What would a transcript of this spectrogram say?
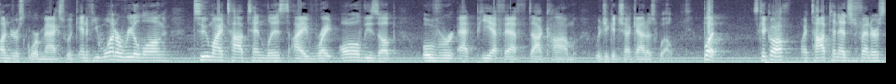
underscore Maxwick. And if you want to read along to my top 10 list, I write all of these up over at pff.com, which you can check out as well. But let's kick off my top 10 edge defenders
